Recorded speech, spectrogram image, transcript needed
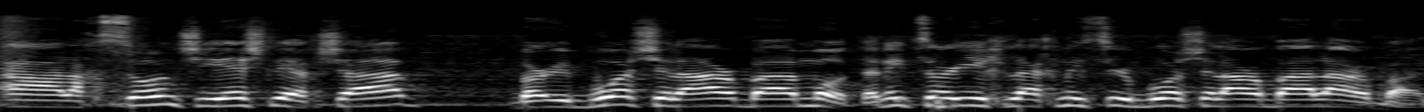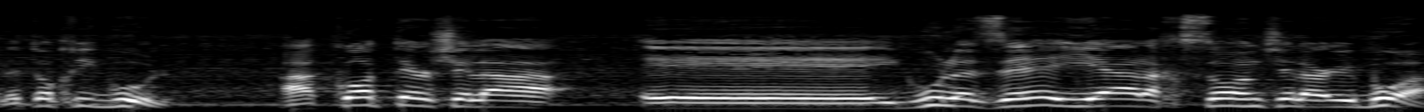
האלכסון שיש לי עכשיו בריבוע של ה-400? אני צריך להכניס ריבוע של 4 על 4 לתוך עיגול. הקוטר של העיגול הזה יהיה האלכסון של הריבוע.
